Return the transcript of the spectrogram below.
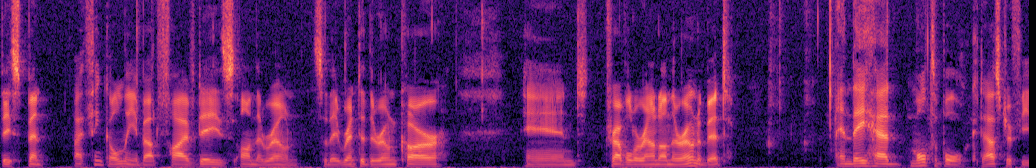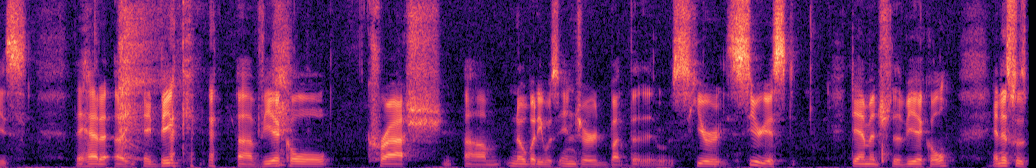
they spent I think only about five days on their own. So they rented their own car and traveled around on their own a bit and they had multiple catastrophes. They had a, a, a big uh, vehicle crash. Um, nobody was injured, but the, it was here, serious damage to the vehicle. And this was,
